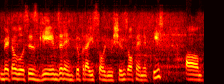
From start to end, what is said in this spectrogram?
metaverses, games, and enterprise solutions of NFTs. Um,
